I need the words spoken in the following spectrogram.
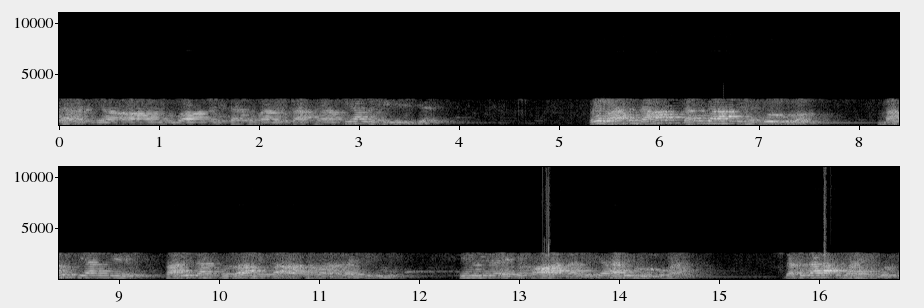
ධර්මිය ආනු වාන එකක බල සත්‍ය සියල්ල පිළිවිදයි. ඔය වාද දහස් ගත දහස් වෙන තුරු මිනිස්යන්ගේ ශරීරයක් පුරා මේක අසමානයි තිබුණේ. කියන දේ එක පාටයි ඒක හරි රූපමයි. ගත දහස් බලනකොට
